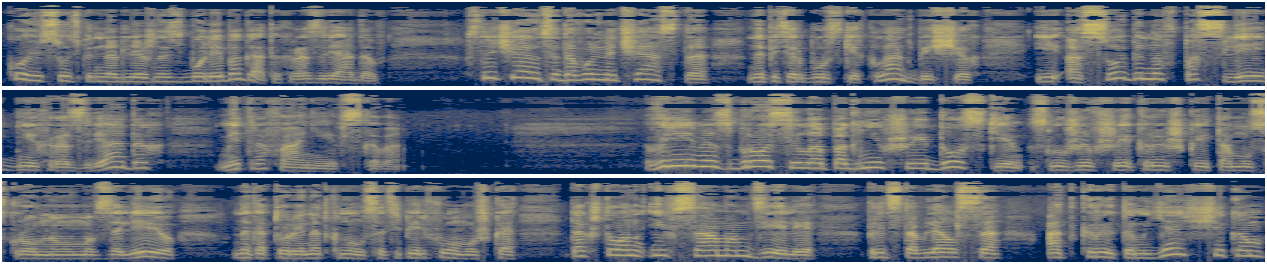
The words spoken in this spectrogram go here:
кои суть принадлежность более богатых разрядов, встречаются довольно часто на петербургских кладбищах и особенно в последних разрядах Митрофаниевского. Время сбросило погнившие доски, служившие крышкой тому скромному мавзолею, на который наткнулся теперь Фомушка, так что он и в самом деле представлялся открытым ящиком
